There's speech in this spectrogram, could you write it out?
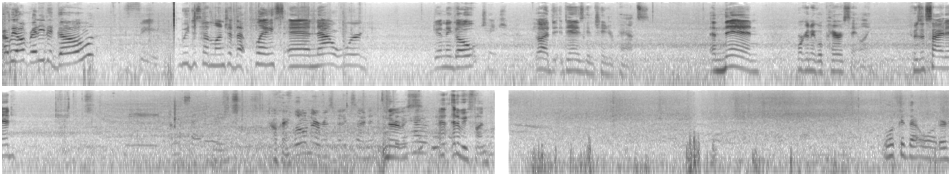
Are we all ready to go? We just had lunch at that place and now we're gonna go change. Uh, Danny's gonna change her pants. And then we're gonna go parasailing. Who's excited? Me, I'm excited. Okay. A little nervous, but excited. Nervous. It- It'll be fun. Look at that water.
